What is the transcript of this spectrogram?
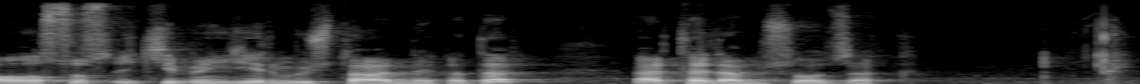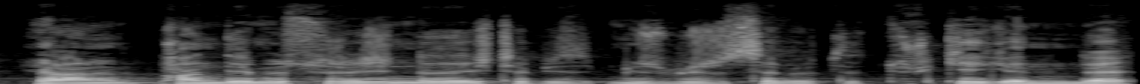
Ağustos 2023 tarihine kadar ertelenmiş olacak. Yani pandemi sürecinde de işte biz mücbir sebepte Türkiye genelinde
